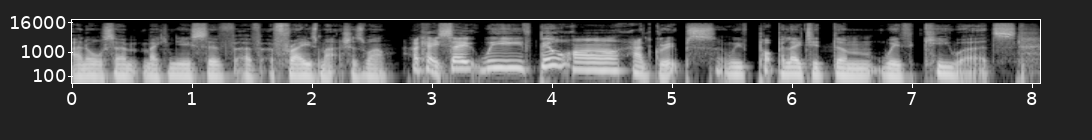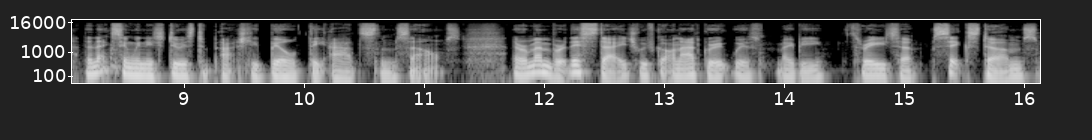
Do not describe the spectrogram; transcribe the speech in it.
and also making use of, of a phrase match as well. Okay, so we've built our ad groups, we've populated them with keywords. The next thing we need to do is to actually build the ads themselves. Now, remember, at this stage, we've got an ad group with maybe three to six terms,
